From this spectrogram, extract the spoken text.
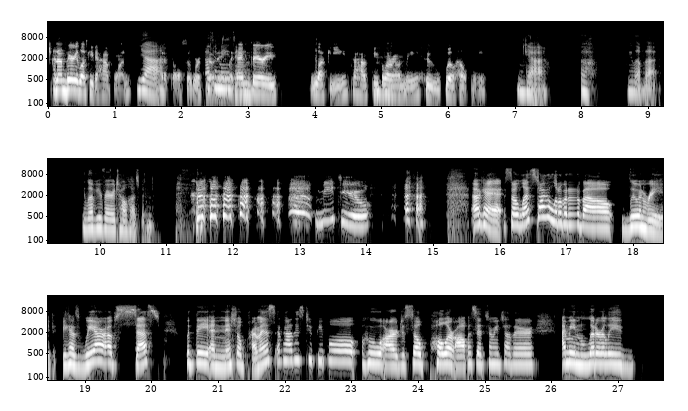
And I'm very lucky to have one. Yeah. That's also worth That's noting. Like I'm very lucky to have people Mhm. around me who will help me. Yeah. We love that. We love your very tall husband. me too. okay, so let's talk a little bit about Lou and Reed because we are obsessed with the initial premise of how these two people who are just so polar opposites from each other. I mean, literally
